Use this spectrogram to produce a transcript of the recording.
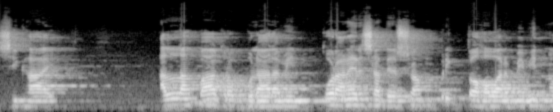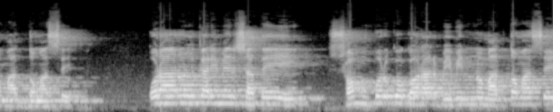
শিখায়। আল্লাহ পাক রব্বুল আলমিন কোরআনের সাথে সম্পৃক্ত হওয়ার বিভিন্ন মাধ্যম আছে। কোরআনুল কারিমের সাথে সম্পর্ক করার বিভিন্ন মাধ্যম আছে।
